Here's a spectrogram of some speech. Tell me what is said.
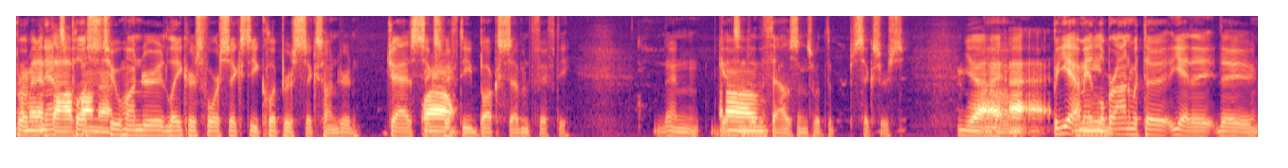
I to Nets plus that. 200, Lakers 460, Clippers 600, Jazz Wow. 650, Bucks 750. Then gets into Um, the thousands with the Sixers. Yeah, Um, I, I, but yeah, I, mean, mean, LeBron with the yeah the the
